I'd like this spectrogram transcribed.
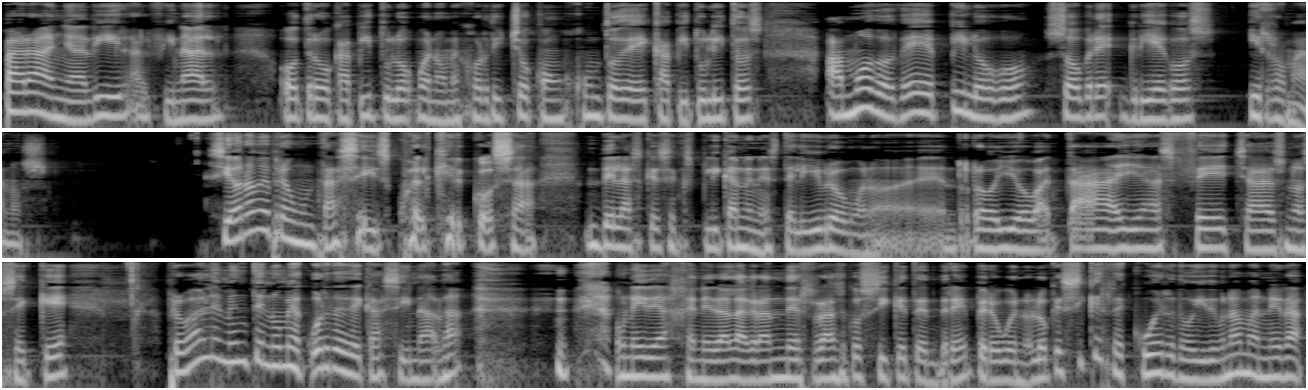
para añadir al final otro capítulo, bueno, mejor dicho, conjunto de capitulitos a modo de epílogo sobre griegos y romanos. Si ahora me preguntaseis cualquier cosa de las que se explican en este libro, bueno, en rollo, batallas, fechas, no sé qué, probablemente no me acuerde de casi nada. una idea general a grandes rasgos sí que tendré, pero bueno, lo que sí que recuerdo y de una manera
